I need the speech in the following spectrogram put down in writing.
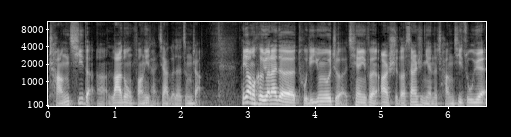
长期的啊拉动房地产价格的增长。他要么和原来的土地拥有者签一份二十到三十年的长期租约，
